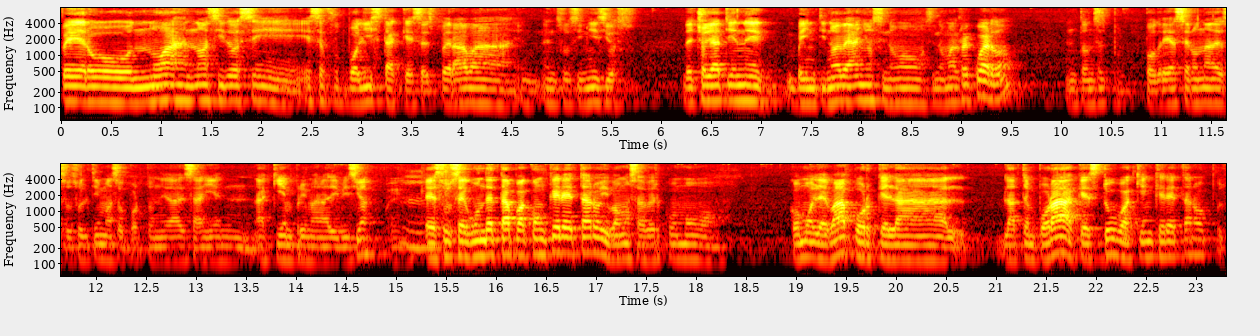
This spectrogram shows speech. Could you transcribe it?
pero no ha, no ha sido ese, ese futbolista que se esperaba en, sus inicios. De hecho ya tiene 29 años, si no, si no mal recuerdo, entonces pues, podría ser una de sus últimas oportunidades ahí en, aquí en Primera División. Es su segunda etapa con Querétaro y vamos a ver cómo, cómo le va, porque la, la temporada que estuvo aquí en Querétaro pues,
